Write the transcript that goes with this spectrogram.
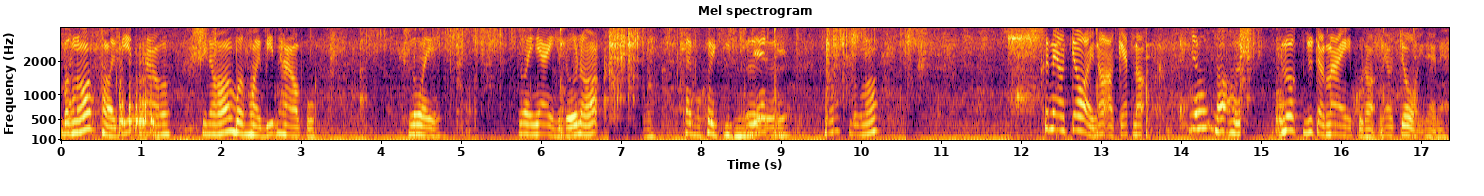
เบิ่งเนาะหอยบิดเฮาพี่น้องเบิ่งหอยบิดเฮาผู้หน่วย หน่วยใหญ่อยู่เด้อเนาะใครบ่เคยกินเอเด็อดนี่เฮ้ยเบิ่งเนาะคือแนวจ้อยเนาะอาแก๊สเนาะเยอะเนาะเฮ้ยเลือกอยู่จากในผู้เนาะแนวจ้อยแท้เนี่ย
